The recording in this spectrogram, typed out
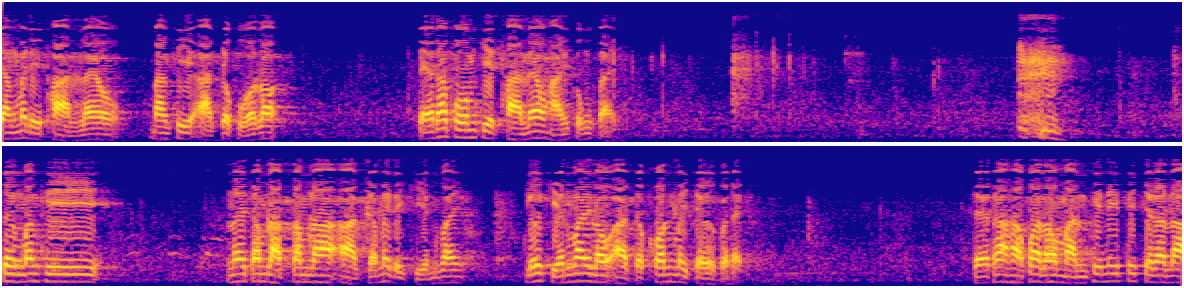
ยังไม่ได้ผ่านแล้ว บางทีอาจจะหัวเราะ แต่ถ้าภูมิจิตผ่านแล้วหายสงสัยซึ่งบางทีในตำรับตำราอาจจะไม่ได้เขียนไว้ หรือเขียนไว้เราอาจจะค้นไม่เจอก็ได้ แต่ถ้าหากว่าเราหมั่นที่นี้พิจารณา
